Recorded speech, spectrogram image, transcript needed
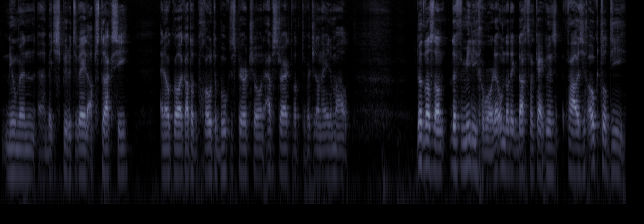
Newman, een beetje spirituele abstractie. En ook wel, ik had dat grote boek, The Spiritual and Abstract, wat, wat je dan helemaal... Dat was dan de familie geworden, omdat ik dacht van, kijk, hun verhouden zich ook tot die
